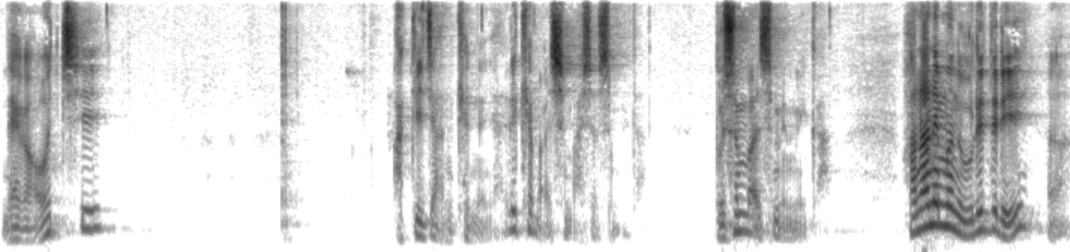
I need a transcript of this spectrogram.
내가 어찌 아끼지 않겠느냐 이렇게 말씀하셨습니다. 무슨 말씀입니까? 하나님은 우리들이 어,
